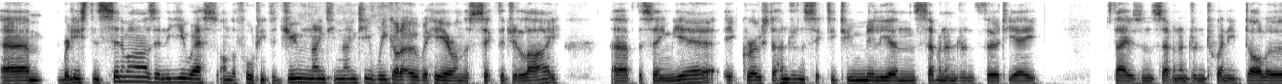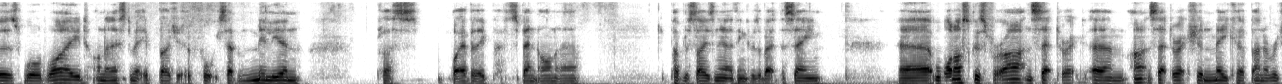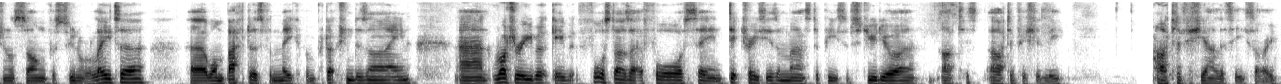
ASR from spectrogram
Um, released in cinemas in the US on the 14th of June 1990. We got it over here on the 6th of July of the same year. It grossed 162,738,720 dollars worldwide on an estimated budget of 47 million, plus whatever they spent on uh, publicizing it. I think it was about the same. Uh, won Oscars for art and set direct, um, art and set direction, makeup, and original song for Sooner or Later. Uh, won BAFTAs for makeup and production design. And Roger Ebert gave it four stars out of four, saying Dick Tracy is a masterpiece of studio artist artificially artificiality, sorry,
